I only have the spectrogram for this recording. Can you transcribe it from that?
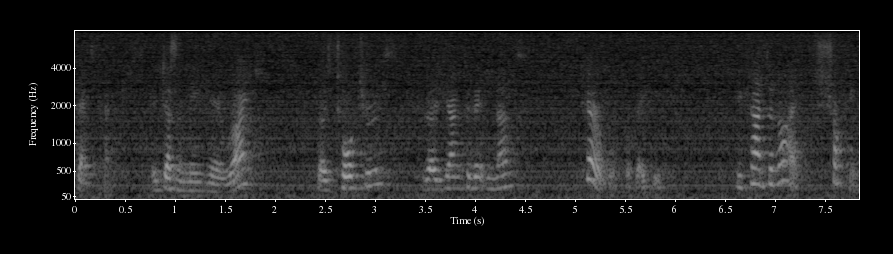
That's practice. It doesn't mean they're right. Those torturers, those young Tibetan nuns, terrible what they did. You can't deny it. Shocking.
